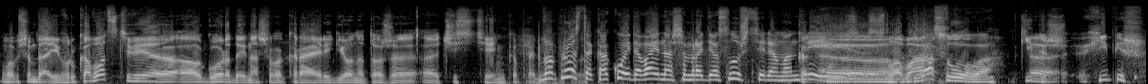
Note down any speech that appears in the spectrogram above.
В общем, да, и в руководстве э, города и нашего края, региона тоже э, частенько промелькивают. Вопрос-то какой? Давай нашим радиослушателям, Андрей. Э, слова. Два слова. Кипиш. Э, Хипиш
